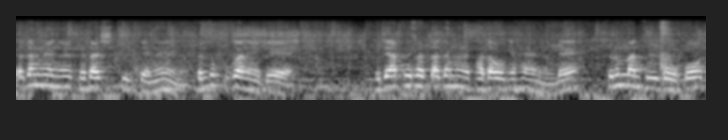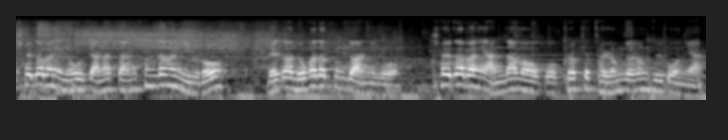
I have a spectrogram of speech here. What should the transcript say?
짜장면을 배달시킬 때는 전속 구간에게 부대 앞에서 짜장면을 받아오게 하였는데 그릇만 들고 오고 철가방에 넣어오지 않았다는 황당한 이유로 내가 노가다꾼도 아니고 철가방에 안 담아오고 그렇게 덜렁덜렁 들고 오냐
